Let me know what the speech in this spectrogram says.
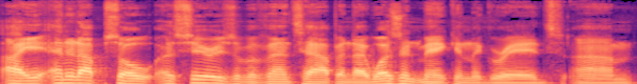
I ended up. So a series of events happened. I wasn't making the grades. Um,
